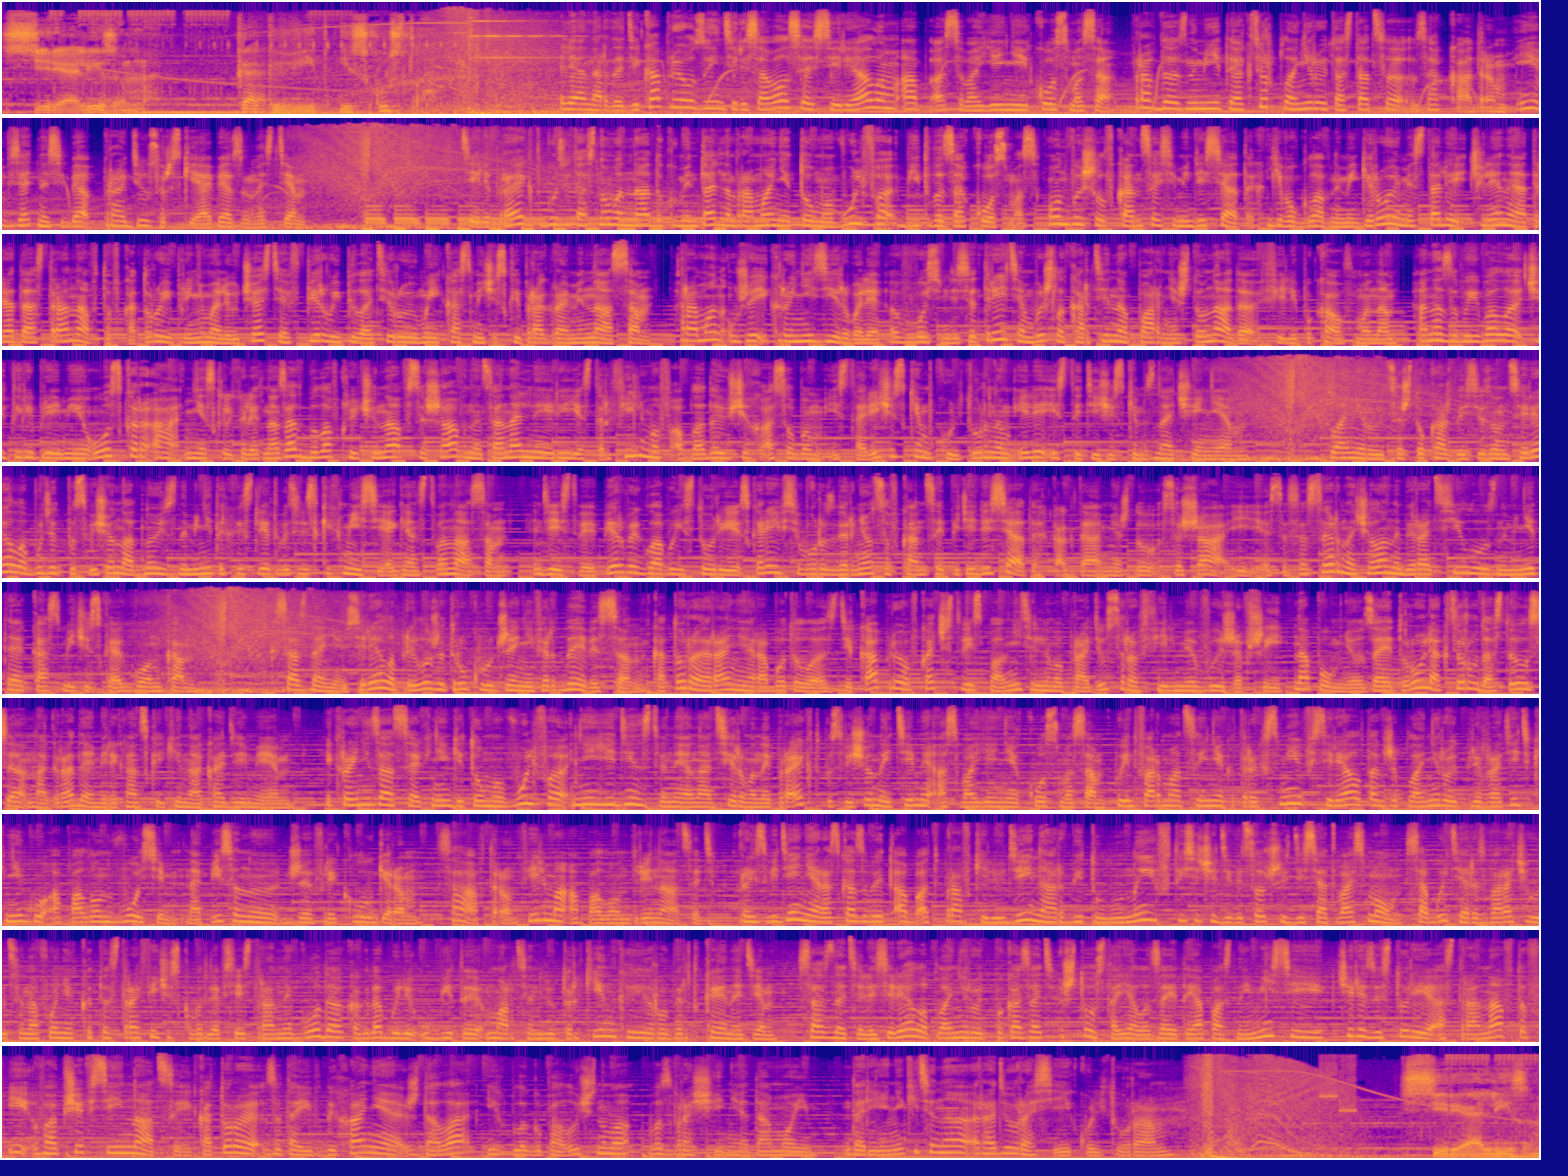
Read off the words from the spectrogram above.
Сериализм как вид искусства. Леонардо Ди Каприо заинтересовался сериалом об освоении космоса. Правда, знаменитый актер планирует остаться за кадром и взять на себя продюсерские обязанности. Телепроект будет основан на документальном романе Тома Вульфа «Битва за космос». Он вышел в конце 70-х. Его главными героями стали члены отряда астронавтов, которые принимали участие в первой пилотируемой космической программе НАСА. Роман уже экранизировали. В 83-м вышла картина «Парни, что надо» Филиппа Кауфмана. Она завоевала четыре премии «Оскар», а несколько лет назад была включена в США в Национальный реестр фильмов, обладающих особым историческим, культурным или эстетическим значением. Планируется, что каждый сезон сериала будет посвящен одной из знаменитых исследовательских миссий агентства НАСА. Действие первой главы истории, скорее всего, развернется в конце 50-х, когда между США и СССР начала набирать силу знаменитая космическая гонка созданию сериала приложит руку Дженнифер Дэвисон, которая ранее работала с Ди Каприо в качестве исполнительного продюсера в фильме «Выживший». Напомню, за эту роль актер удостоился награды Американской киноакадемии. Экранизация книги Тома Вульфа не единственный анонсированный проект, посвященный теме освоения космоса. По информации некоторых СМИ, в сериал также планируют превратить книгу «Аполлон-8», написанную Джеффри Клугером, соавтором фильма «Аполлон-12». Произведение рассказывает об отправке людей на орбиту Луны в 1968 События разворачиваются на фоне катастрофического для всей страны года, когда были убиты Мартин Лютер Кинг и Роберт Кеннеди. Создатели сериала планируют показать, что стояло за этой опасной миссией через истории астронавтов и вообще всей нации, которая, затаив дыхание, ждала их благополучного возвращения домой. Дарья Никитина, Радио России «Культура». Сериализм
